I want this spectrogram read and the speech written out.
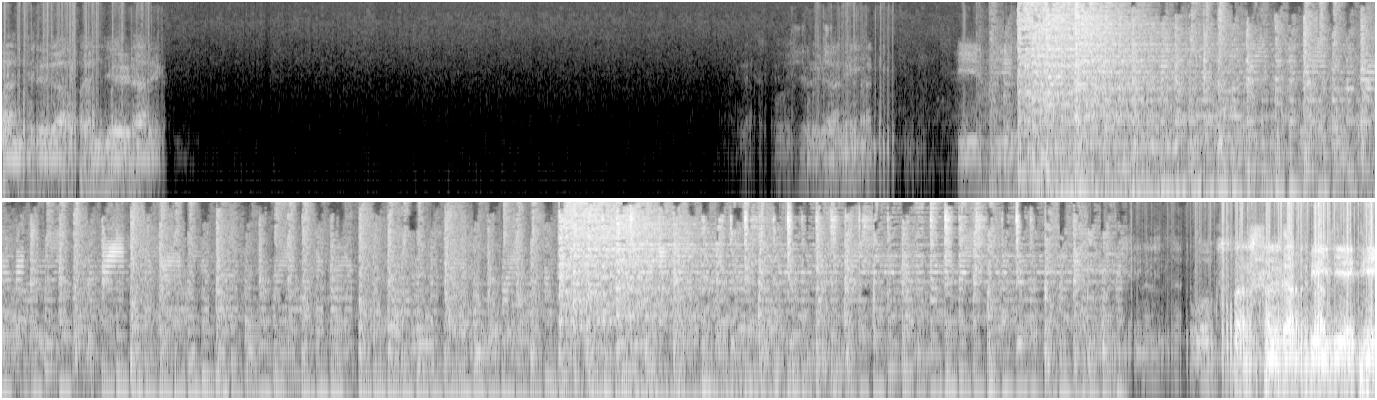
మంత్రిగా పనిచేయడానికి పర్సనల్ బీజేపీ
